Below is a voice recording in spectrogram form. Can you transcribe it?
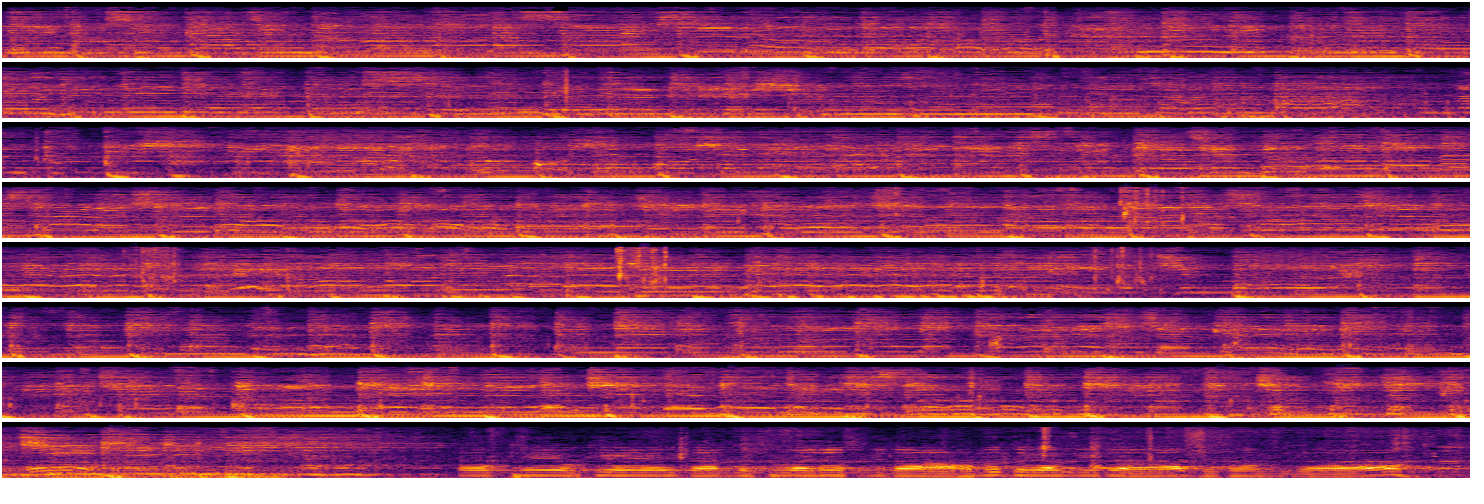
Thank you. 오케이. 나도 수고하셨습니다 한 번 더 갑니다. 죄송합니다.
